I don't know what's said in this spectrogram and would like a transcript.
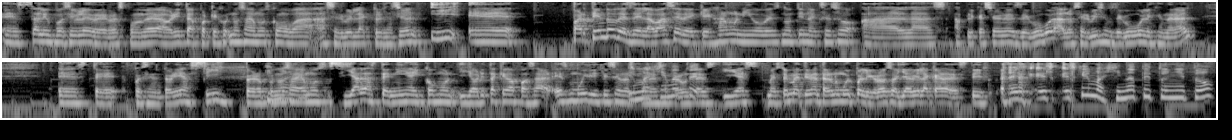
Es algo imposible de responder ahorita porque no sabemos cómo va a servir la actualización y eh, partiendo desde la base de que Harmony OS no tiene acceso a las aplicaciones de Google, a los servicios de Google en general, este, pues en teoría sí, pero pues no sabemos si ya las tenía y cómo, y ahorita qué va a pasar. Es muy difícil responder esas preguntas y es, me estoy metiendo en terreno muy peligroso, ya vi la cara de Steve. Es, que imagínate, Toñito,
